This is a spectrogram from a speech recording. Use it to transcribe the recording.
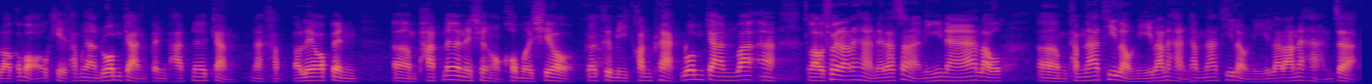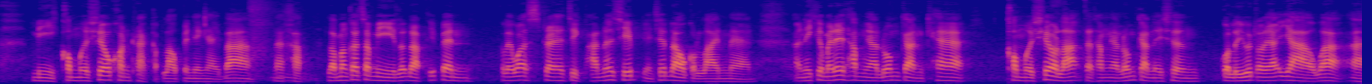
เราก็บอกโอเคทำงานร่วมกันเป็นพาร์ทเนอร์กันนะครับเราเรียกว่าเป็นพาร์ทเนอร์ในเชิงของ commercial ก็คือมี contract ร่วมกันว่าอะเราช่วยร้านอาหารในลักษณะนี้นะ เราทำหน้าที่เหล่านี้ร้านอาหารทำหน้าที่เหล่านี้ แล้วร้านอาหารจะมี commercial contract กับเราเป็นยังไงบ้างนะครับแล้วมันก็จะมีระดับที่เป็นเรียกว่า strategic partnership อย่างเช่นเรากับ Line Man อันนี้คือไม่ได้ทำงานร่วมกันแค่ commercial ละแต่ทำงานร่วมกันในเชิง กลยุทธ์ระยะยาวว่าอะ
